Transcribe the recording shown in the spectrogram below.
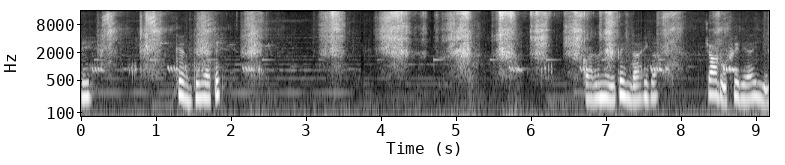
ਬੜੇ ਕਰਦੇ ਆ ਤੇ। ਕੱਲ ਮੀਂਹ ਪੈਂਦਾ ਸੀਗਾ, ਝਾੜੂ ਫਿਰਿਆ ਹੀ ਨਹੀਂ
